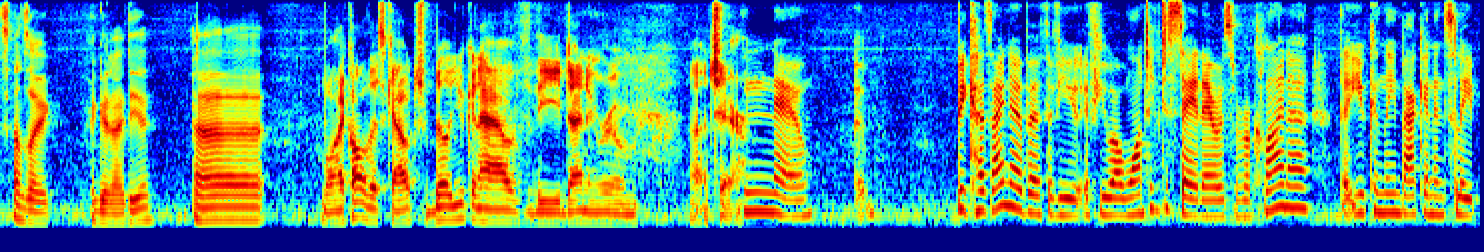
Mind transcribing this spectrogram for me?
Sounds like a good idea. Uh, well, I call this couch. Bill, you can have the dining room uh, chair. No. Because I know both of you, if you are wanting to stay, there is a recliner that you can lean back in and sleep.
